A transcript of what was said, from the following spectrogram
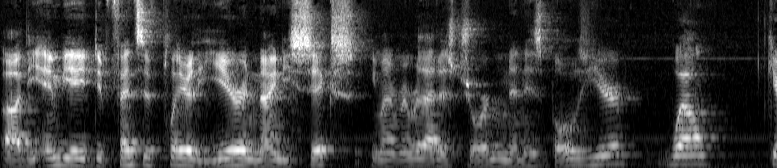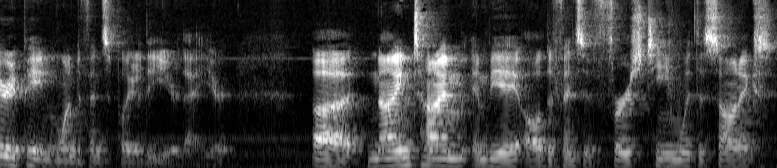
Uh, the NBA Defensive Player of the Year in '96. You might remember that as Jordan and his Bulls year. Well, Gary Payton won Defensive Player of the Year that year. Uh, nine-time NBA All-Defensive First Team with the Sonics.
